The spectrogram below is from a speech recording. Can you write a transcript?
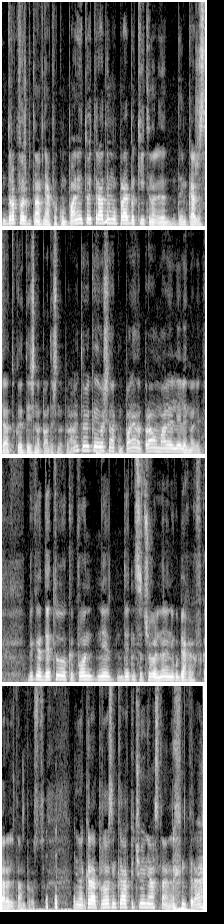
дропваш го там в някаква компания и той трябва да им прави баките, нали, да, да им каже сега тук да те ще направим, ще направим. И той къде имаш една компания, направо мале леле, нали. Вика, дето, какво, не, дете не са чували, нали, не го бяха вкарали там просто. И накрая просто ни казах, пичове, няма стане. Нали? Трябва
